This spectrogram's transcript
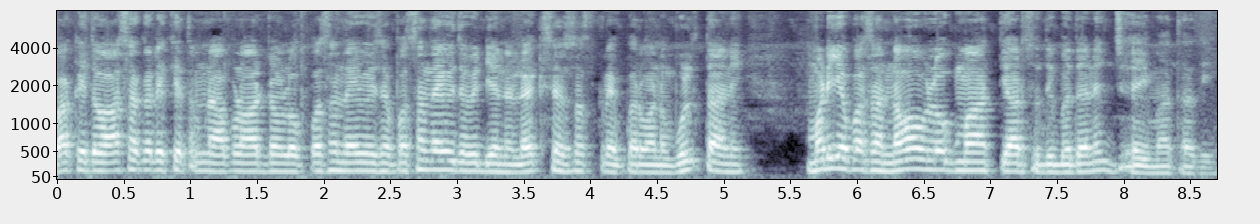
બાકી તો આશા કરીએ કે તમને આપણો આજનો બ્લોગ પસંદ આવ્યો છે. પસંદ આવ્યો તો વિડીયોને લાઈક શેર સબસ્ક્રાઈબ કરવાનું ભૂલતા નહીં. મળીએ પાછા નવા બ્લોગમાં ત્યાર સુધી બધાને જય માતાજી.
